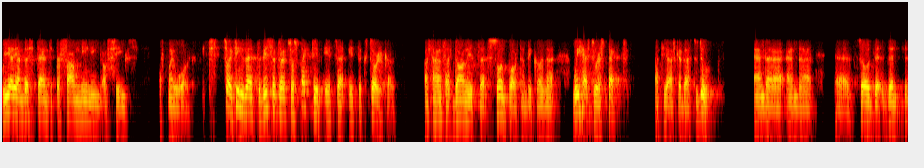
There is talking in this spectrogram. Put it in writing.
really understand the profound meaning of things, of my work. So I think that this retrospective is uh, it's historical. What Hans has done is uh, so important because uh, we have to respect what he asked us to do, and uh, and uh, uh, so the, the,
